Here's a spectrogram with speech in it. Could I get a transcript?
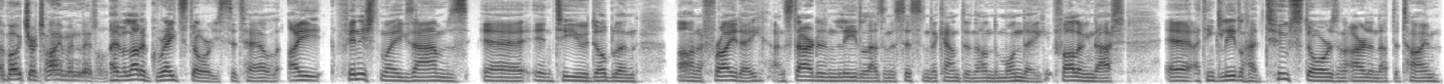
about your time in Lidl. I have a lot of great stories to tell. I finished my exams uh, in TU Dublin on a Friday and started in Lidl as an assistant accountant on the Monday. Following that, uh, I think Lidl had two stores in Ireland at the time,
